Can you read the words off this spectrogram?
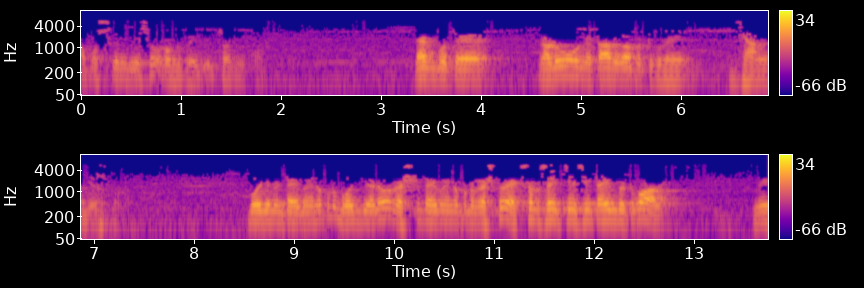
ఆ పుస్తకం చేసి రెండు పేజీలు చదువుకోండి. లేకపోతే నడుము నిటారుగా పెట్టుకుని ధ్యానం చేసుకోవడం భోజనం టైం అయినప్పుడు భోజనం చేయడం రెస్ట్ టైం అయినప్పుడు రెస్ట్ ఎక్సర్సైజ్ చేసి టైం పెట్టుకోవాలి. మీ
